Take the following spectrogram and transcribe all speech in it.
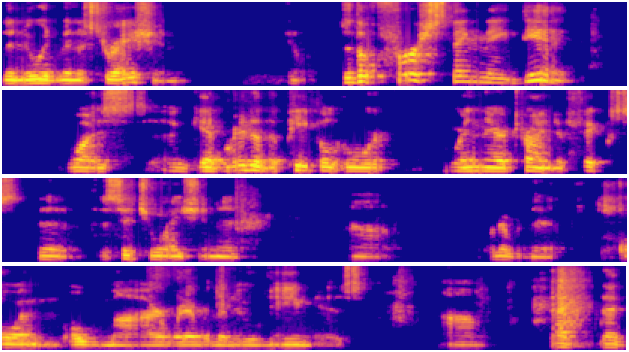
the new administration. You know, so the first thing they did was uh, get rid of the people who were, were in there trying to fix the, the situation and uh, whatever the OM, OGMA or whatever the new name is. Um, that, that,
